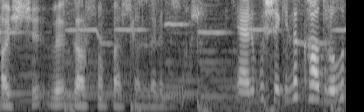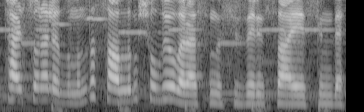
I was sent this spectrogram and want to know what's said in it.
aşçı ve garson personellerimiz var. Yani bu şekilde kadrolu personel alımında sağlamış oluyorlar aslında sizlerin sayesinde.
